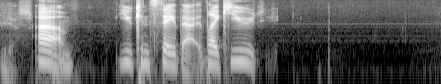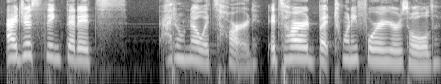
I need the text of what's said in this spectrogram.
Yes. um you can say that. Like you i just think that it's i don't know it's hard. It's hard but 24 years old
